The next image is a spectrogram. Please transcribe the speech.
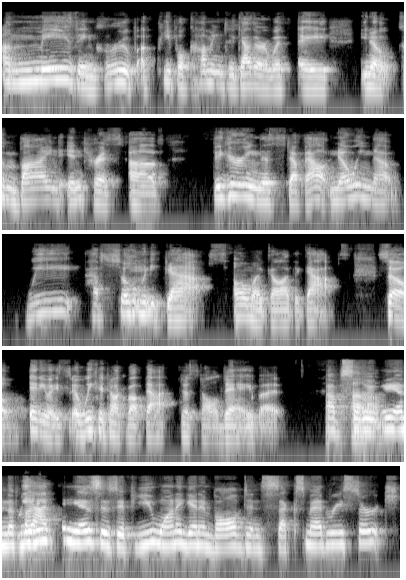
amazing group of people coming together with a, you know, combined interest of figuring this stuff out, knowing that we have so many gaps. Oh my God, the gaps. So, anyways, we could talk about that just all day, but Absolutely. Um, and the funny had, thing is, is if you want to get involved in sex med research,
